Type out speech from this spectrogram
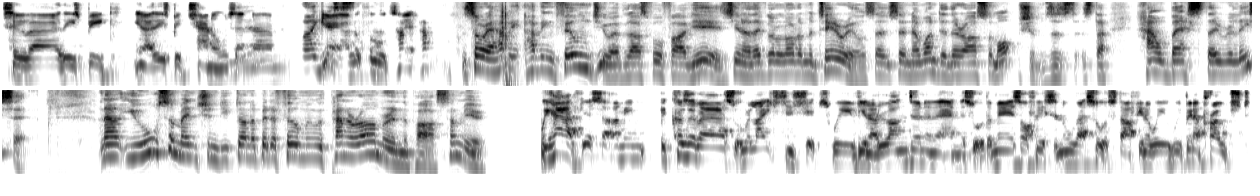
to uh, these big, you know, these big channels. And um, well, I guess yeah, I look forward to it. Sorry, having having filmed you over the last four or five years, you know, they've got a lot of material. So, so no wonder there are some options as, as to how best they release it. Now, you also mentioned you've done a bit of filming with Panorama in the past, haven't you? We have, yes. I mean, because of our sort of relationships with, you know, London and, and the sort of the mayor's office and all that sort of stuff, you know, we, we've been approached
